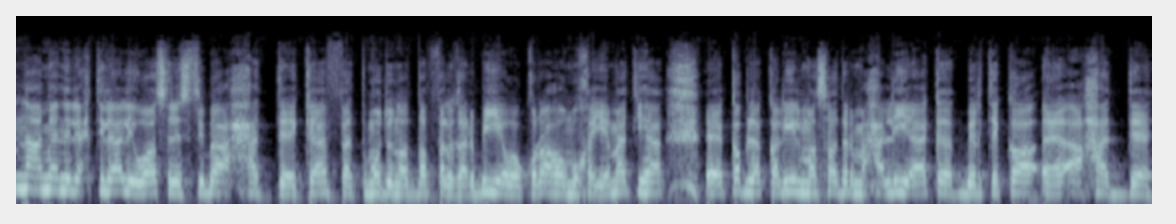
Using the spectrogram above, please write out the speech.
نعم يعني الاحتلال يواصل استباحة كافة مدن الضفة الغربية وقراها ومخيماتها آه، قبل قليل مصادر محلية أكدت بارتقاء آه، أحد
